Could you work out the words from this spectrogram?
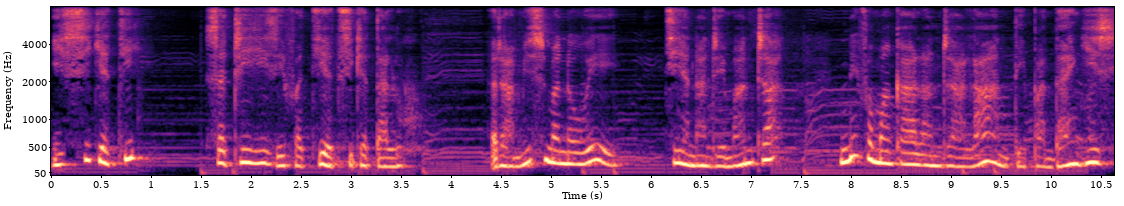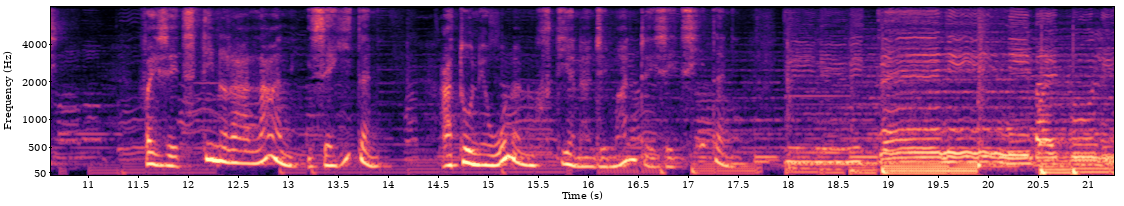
isika tia satria izy efa tia antsika taloha raha misy manao hoe tia an'andriamanitra aho nefa mankahala ny rahalahiny dia mpandainga izy fa izay tsy tia ny rahalahiny izay hitany ataony ahoana no fitia an'andriamanitra izay tsy hitany dinimiteny ny baiboly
